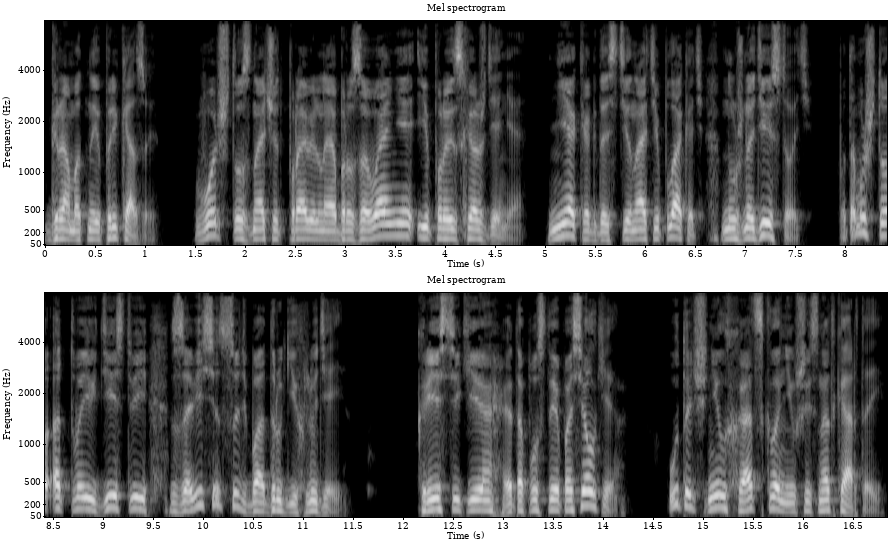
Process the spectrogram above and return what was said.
грамотные приказы. Вот что значит правильное образование и происхождение. Некогда стенать и плакать, нужно действовать, потому что от твоих действий зависит судьба других людей. «Крестики — это пустые поселки?» — уточнил Хат, склонившись над картой.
